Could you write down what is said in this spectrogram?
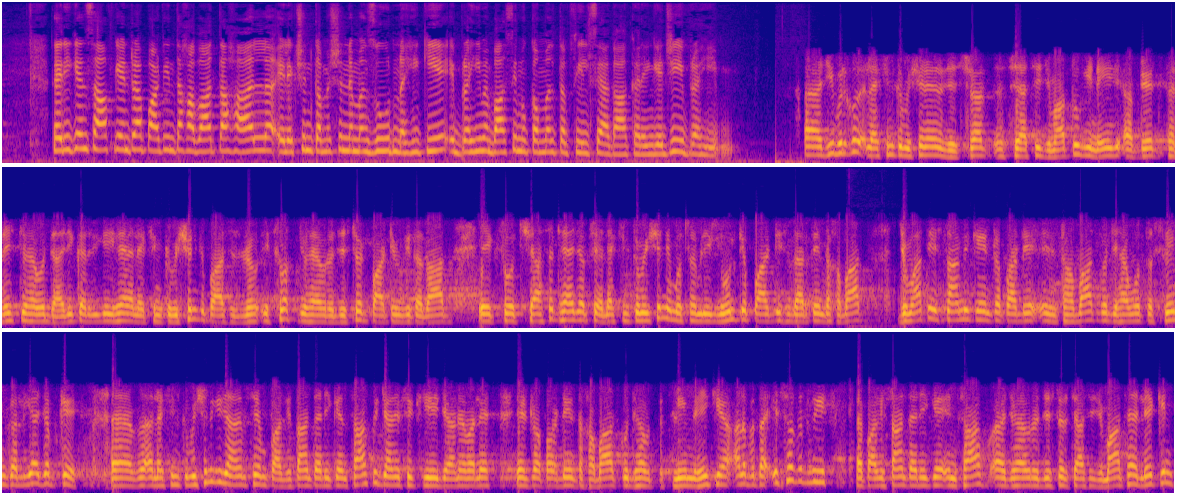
तहरीक इंसाफ के इंटरा पार्टी इंतबात हाल इलेक्शन कमीशन ने मंजूर नहीं किए। इब्राहिम अब्बासी मुकम्मल तफसील से आगाह करेंगे। जी इब्राहिम। जी, बिल्कुल, इलेक्शन कमीशन ने रजिस्टर्ड सियासी जमातों की नई अपडेट फहरिस्त जो है वो जारी कर दी गई है। इलेक्शन कमीशन के पास इस वक्त जो है वो रजिस्टर्ड पार्टियों की तादाद एक सौ छियासठ है जब से इलेक्शन कमीशन ने मुस्लिम लीग नून के पार्टी सदारती इंतबात जमात इस्लामी के इंटर पार्टी इंतबात को जो है वो तस्लीम कर लिया, जबकि इलेक्शन कमीशन की जानब से पाकिस्तान तहरीक इंसाफ की जानब से किए जाने वाले इंटर पार्टी इंतबात को जो है वो तस्लीम नहीं किया। अलबत् इस वक्त भी पाकिस्तान तहरीक इंसाफ जो है वो रजिस्टर्ड सियासी जमात है, लेकिन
